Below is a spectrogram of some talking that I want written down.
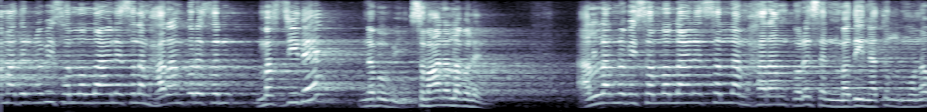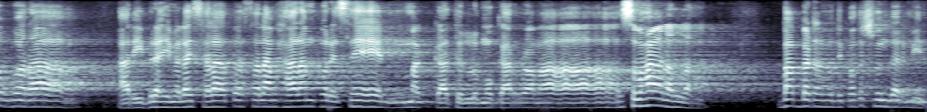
আমাদের নবী সাল্লাম হারাম করেছেন মসজিদে নববী। সুবহান আল্লাহ বলেন। আল্লাহ নবী সাল্লাম হারাম করেছেন মদিনাতুল মুনাওয়ারা। আর ইব্রাহিম আলাই সালাম হারাম করেছেন মক্কাতুল মুকাররমা। সুবহান আল্লাহ বাপ বেটার মধ্যে কত সুন্দর মিল।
